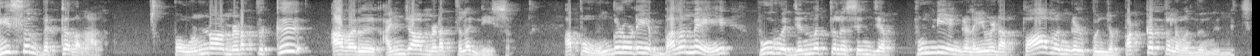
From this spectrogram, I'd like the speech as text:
நீசம் பெற்றதனால் இப்போ ஒன்றாம் இடத்துக்கு அவர் அஞ்சாம் இடத்துல நீசம். அப்போ உங்களுடைய பலமே பூர்வ ஜென்மத்தில் செஞ்ச புண்ணியங்களை விட பாவங்கள் கொஞ்சம் பக்கத்தில் வந்து நின்றுச்சு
